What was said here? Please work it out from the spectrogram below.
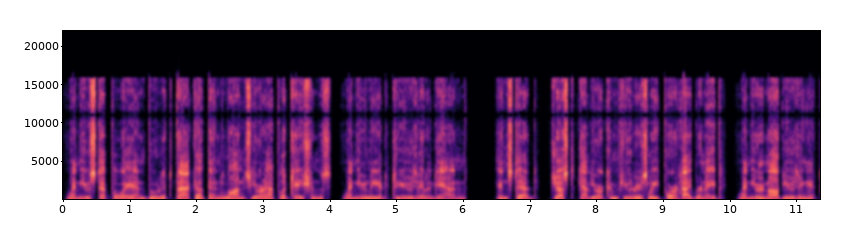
when you step away and boot it back up and launch your applications when you need to use it again. Instead, just have your computer sleep or hibernate when you're not using it.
